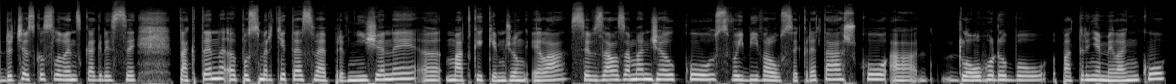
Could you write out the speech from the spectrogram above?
do Československa kdysi, tak ten uh, po smrti té své první ženy, uh, matky Kim Jong-ila, si vzal za manželku svoji bývalou sekretářku a dlouhodobou patrně milenku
